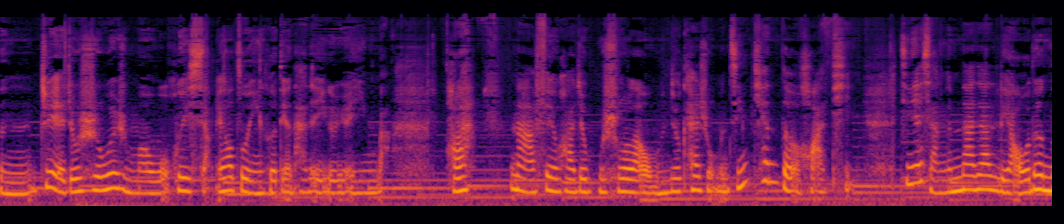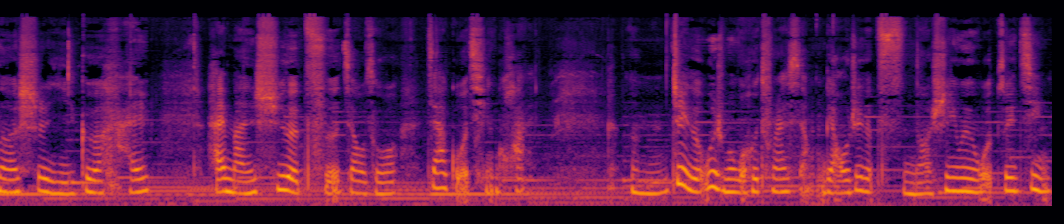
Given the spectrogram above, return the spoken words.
嗯，这也就是为什么我会想要做银河电台的一个原因吧。好啦，那废话就不说了，我们就开始我们今天的话题。今天想跟大家聊的呢，是一个还。还蛮虚的词叫做家国情怀。嗯，这个为什么我会突然想聊这个词呢？是因为我最近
